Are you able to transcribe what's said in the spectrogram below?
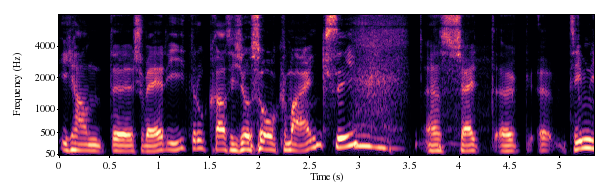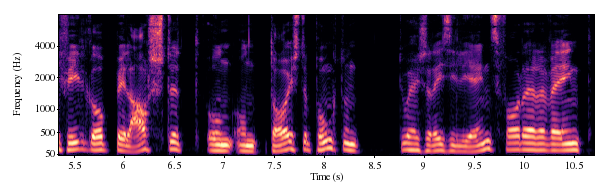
ich habe den schweren Eindruck, es war schon so gemeint. Gewesen. Es hat äh, äh, ziemlich viel glaub, belastet und, und da ist der Punkt, und du hast Resilienz vorher erwähnt.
